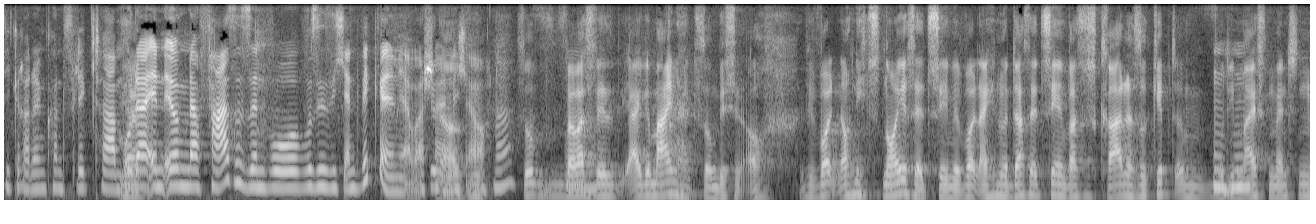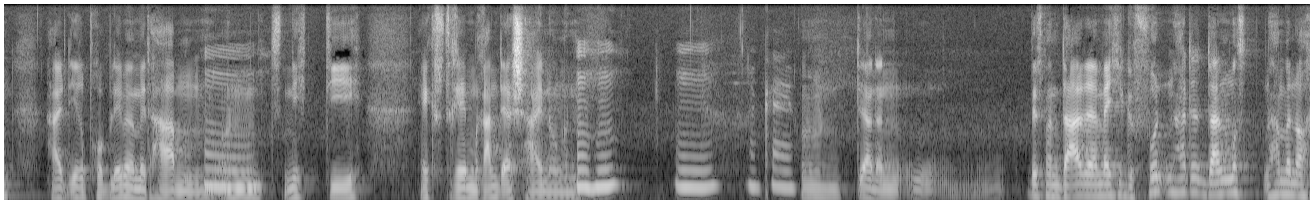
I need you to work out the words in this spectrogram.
die gerade einen Konflikt haben Ja. oder in irgendeiner Phase sind, wo, wo sie sich entwickeln, ja wahrscheinlich Genau, auch, ne? So, was wir die Allgemeinheit so ein bisschen auch wir wollten auch nichts Neues erzählen. Wir wollten eigentlich nur das erzählen, was es gerade so gibt und wo mhm. die meisten Menschen halt ihre Probleme mit haben mhm. und nicht die extremen Randerscheinungen. Mhm. mhm. Okay. Und ja, dann, bis man da dann welche gefunden hatte, dann mussten, haben wir noch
